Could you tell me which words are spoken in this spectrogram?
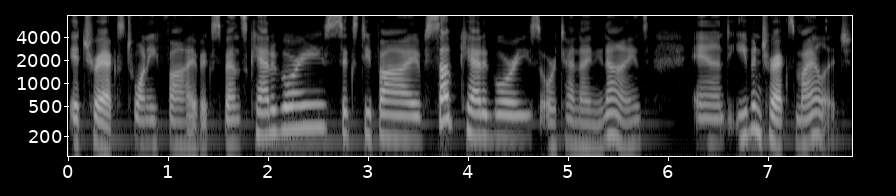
It tracks 25 expense categories, 65 subcategories or 1099s, and even tracks mileage.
